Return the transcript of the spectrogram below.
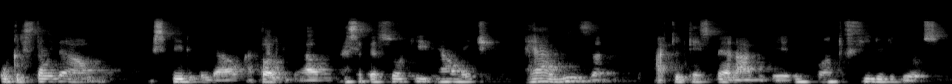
o cristão ideal, o espírito ideal, o católico ideal, essa pessoa que realmente realiza aquilo que é esperado dele enquanto filho de Deus.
